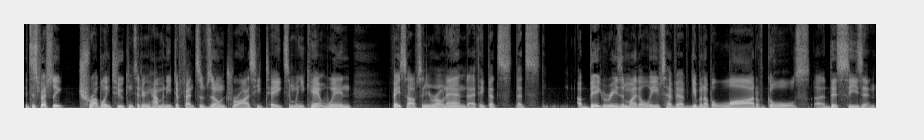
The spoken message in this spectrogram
It's especially troubling too, considering how many defensive zone draws he takes, and when you can't win faceoffs in your own end, I think that's that's a big reason why the Leafs have, have given up a lot of goals uh, this season.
